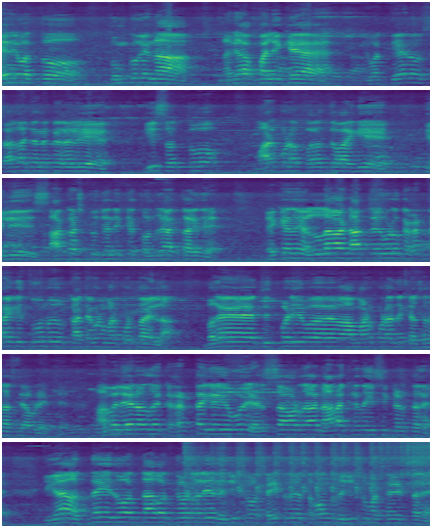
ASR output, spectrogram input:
ಏನಿವತ್ತು ತುಮಕೂರಿನ ನಗರ ಪಾಲಿಕೆ ಇವತ್ತೇನು ಸಾರ್ವಜನಿಕರಲ್ಲಿ ಈ ಸತ್ತು ಮಾಡಿಕೊಡೋ ಪ್ರಯತ್ನವಾಗಿ ಇಲ್ಲಿ ಸಾಕಷ್ಟು ಜನಕ್ಕೆ ತೊಂದರೆ ಆಗ್ತಾ ಇದೆ. ಯಾಕೆಂದರೆ ಎಲ್ಲ ಡಾಕ್ಟರ್ಗಳು ಕರೆಕ್ಟಾಗಿ ತೂನು ಖಾತೆಗಳು ಮಾಡಿಕೊಡ್ತಾ ಇಲ್ಲ. ಬರೇ ತಿದ್ದುಪಡಿ ಮಾಡ್ಕೊಡೋದೇ ಕೆಲಸ ಜಾಸ್ತಿ ಆಗ್ಬಿಡೈತೆ. ಆಮೇಲೆ ಏನಂದರೆ ಕರೆಕ್ಟಾಗಿ ಇವರು ಎರಡು ಸಾವಿರದ ನಾಲ್ಕರಿಂದ ಇಸಿ ಕೇಳ್ತಾರೆ. ಈಗ ಹದಿನೈದು, ಹದಿನಾಲ್ಕು, ಹದಿನೇಳರಲ್ಲಿ ರಿಜಿಸ್ಟರ್ ಸೈಟ್ ತಗೊಂಡು ರಿಜಿಸ್ಟರ್ ಮಾಡಿ ಇರ್ತಾರೆ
